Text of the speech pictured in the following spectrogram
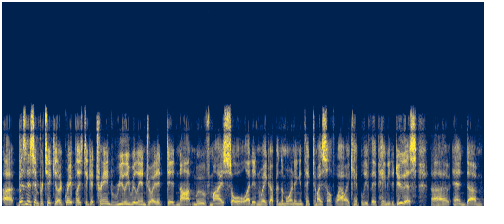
Uh, business in particular, great place to get trained. Really, really enjoyed it. Did not move my soul. I didn't wake up in the morning and think to myself, "Wow, I can't believe they pay me to do this." Uh, and um,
